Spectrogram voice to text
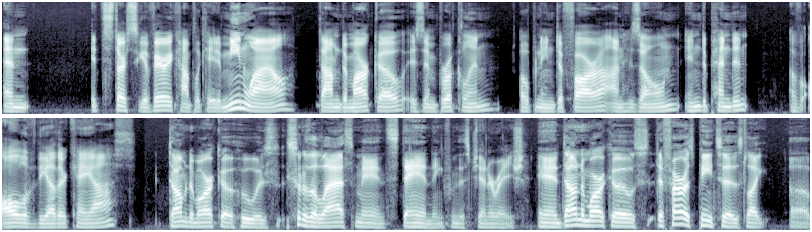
And it starts to get very complicated. Meanwhile, Dom DeMarco is in Brooklyn opening Di Fara on his own, independent of all of the other chaos. Dom DeMarco, who was sort of the last man standing from this generation. And Dom DeMarco's Di Fara's Pizza is like uh,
